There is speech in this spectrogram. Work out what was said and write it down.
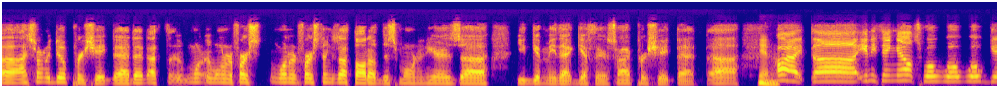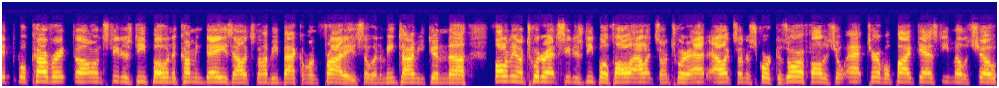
uh, I certainly do appreciate that. That, that one of the first one of the first things I thought of this morning here is uh, you give me that gift there, so I appreciate that. Uh, yeah. All right. Uh, anything else? We'll we'll we'll get we'll cover it uh, on Steelers Depot in the coming days. Alex and I'll be back on Friday. So in the meantime, you can uh, follow me on Twitter at Steelers Depot. Follow Alex on Twitter at Alex underscore Kozora. Follow the show at Terrible Podcast. Email the show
